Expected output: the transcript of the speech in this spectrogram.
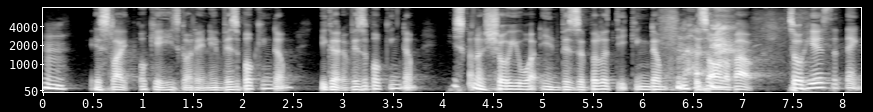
Hmm. It's like, okay, he's got an invisible kingdom, he got a visible kingdom. He's going to show you what invisibility kingdom is all about. So here's the thing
